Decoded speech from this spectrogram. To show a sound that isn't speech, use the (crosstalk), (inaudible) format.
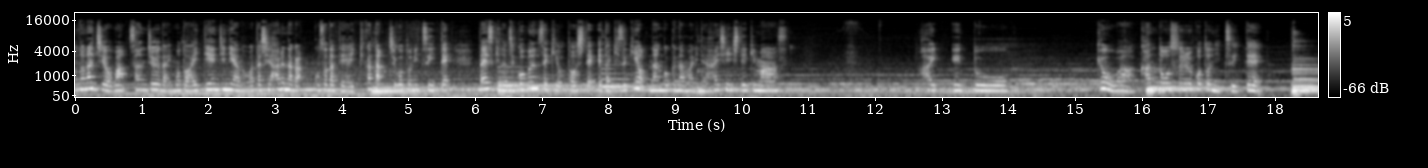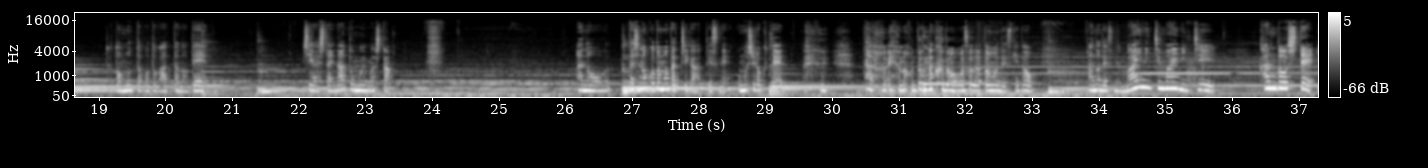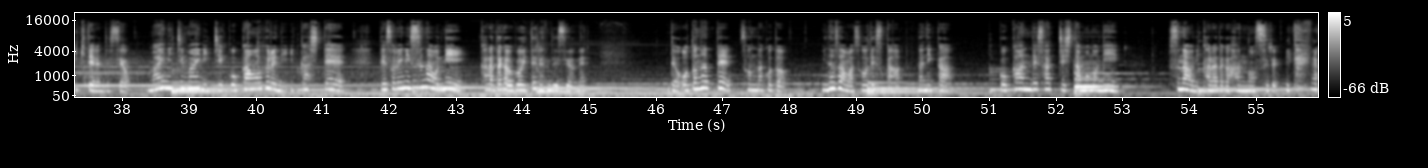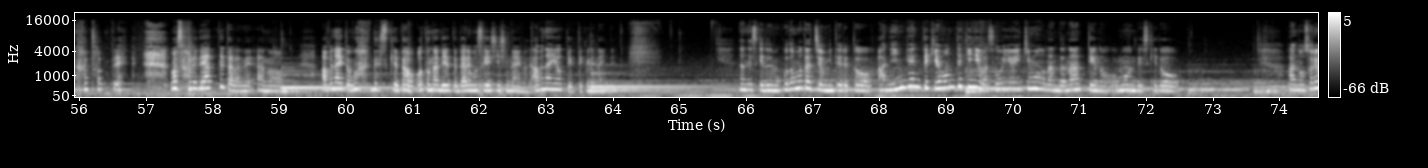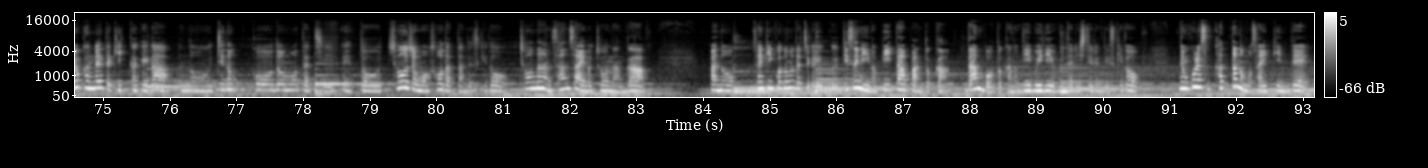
このラジオは30代元 IT エンジニアの私春菜が子育てや生き方仕事について大好きな自己分析を通して得た気づきを南国なまりで配信していきます。はいえっと今日は感動することについてちょっと思ったことがあったのでシェアしたいなと思いました。あの私の子供たちがですね面白くて (laughs) 多分あのどんな子供もそうだと思うんですけどあのですね毎日毎日感動して生きてるんですよ。毎日毎日五感をフルに生かしてでそれに素直に体が動いてるんですよね。で大人ってそんなこと皆さんはそうですか？何か五感で察知したものに素直に体が反応するみたいなことって (laughs) もうそれでやってたらねあの危ないと思うんですけど大人でやって誰も静止しないので危ないよって言ってくれないんで。なんですけどでも子供たちを見てるとあ人間って基本的にはそういう生き物なんだなっていうのを思うんですけどあのそれを考えたきっかけがあのうちの子供たち、えっと、長女もそうだったんですけど長男3歳の長男があの最近子供たちがよくディズニーの「ピーターパン」とか「ダンボー」とかの DVD を見たりしてるんですけどでもこれ買ったのも最近で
